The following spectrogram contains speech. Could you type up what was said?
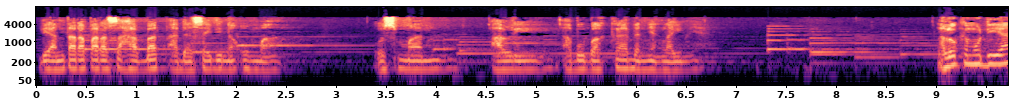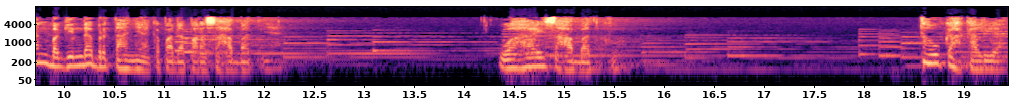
Di antara para sahabat ada Sayyidina Umar, Utsman, Ali, Abu Bakar dan yang lainnya. Lalu kemudian baginda bertanya kepada para sahabatnya. Wahai sahabatku, tahukah kalian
